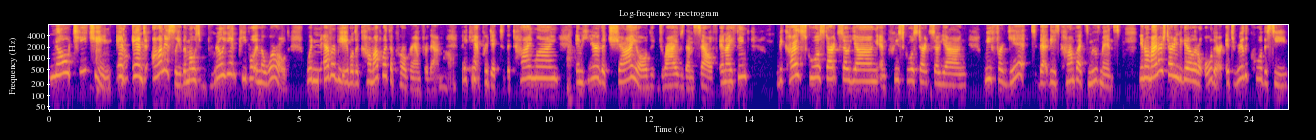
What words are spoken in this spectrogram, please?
no teaching. And and honestly the most brilliant people in the world would never be able to come up with a program for them. No. they can't predict the timeline. And here the child drives themselves. And i think because school starts so young and preschool starts so young, we forget that these complex movements, you know, mine are starting to get a little older. It's really cool to see.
